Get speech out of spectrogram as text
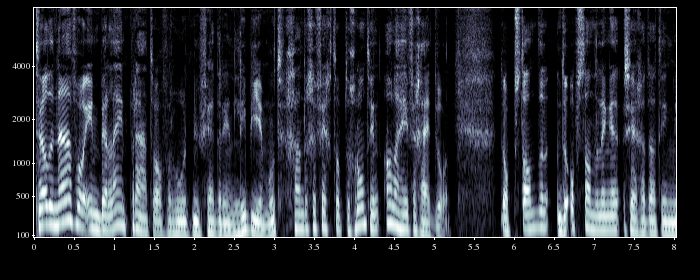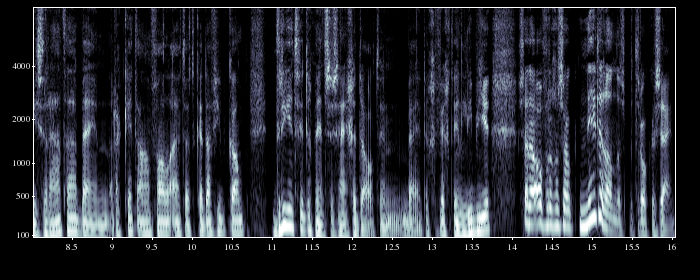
Terwijl de NAVO in Berlijn praat over hoe het nu verder in Libië moet... gaan de gevechten op de grond in alle hevigheid door. De, de opstandelingen zeggen dat in Misrata bij een raketaanval uit het Gaddafi-kamp... 23 mensen zijn gedood. En bij de gevechten in Libië zouden overigens ook Nederlanders betrokken zijn.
